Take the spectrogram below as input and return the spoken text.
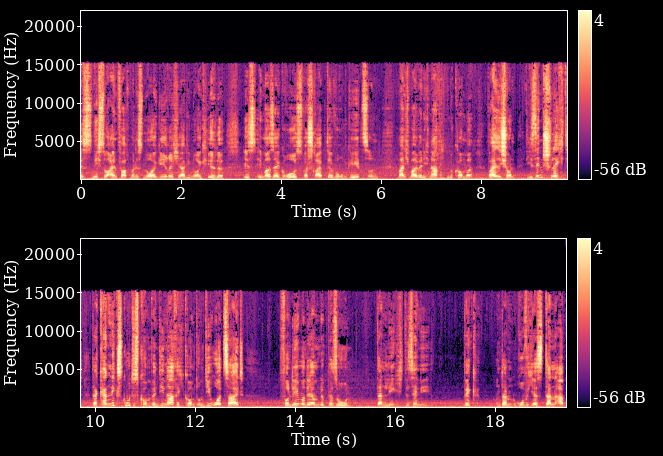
es ist nicht so einfach, man ist neugierig, ja, die Neugierde ist immer sehr groß. Was schreibt er, worum geht's? Und manchmal, wenn ich Nachrichten bekomme, weiß ich schon, die sind schlecht, da kann nichts Gutes kommen. Wenn die Nachricht kommt um die Uhrzeit von dem und der, Person, dann lege ich das Handy weg und dann rufe ich erst dann ab,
